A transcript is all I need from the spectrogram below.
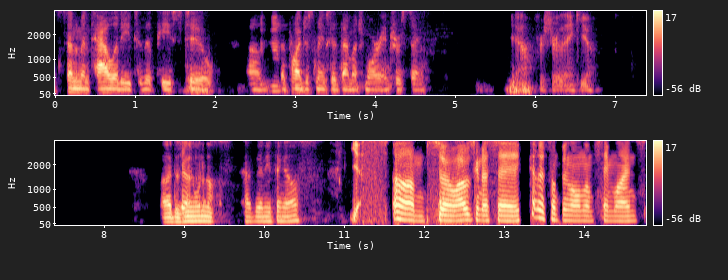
sentimentality to the piece too. Um, Mhm. That probably just makes it that much more interesting. Yeah, for sure. Thank you. Uh, does Yeah. anyone else have anything else? Yes. Um, so I was gonna say kind of something along the same lines.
